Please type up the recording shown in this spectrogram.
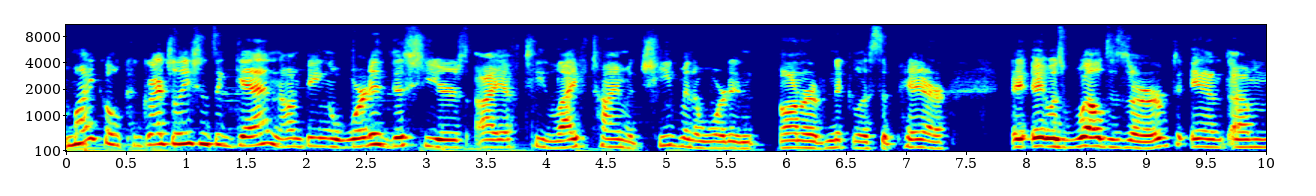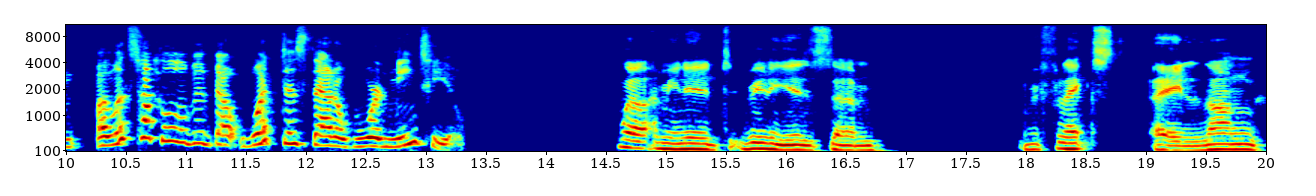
Michael, congratulations again on being awarded this year's IFT Lifetime Achievement Award in honor of Nicholas Appert. It, it was well deserved. And um, uh, let's talk a little bit about what does that award mean to you? Well, I mean, it really is um, reflects a long,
